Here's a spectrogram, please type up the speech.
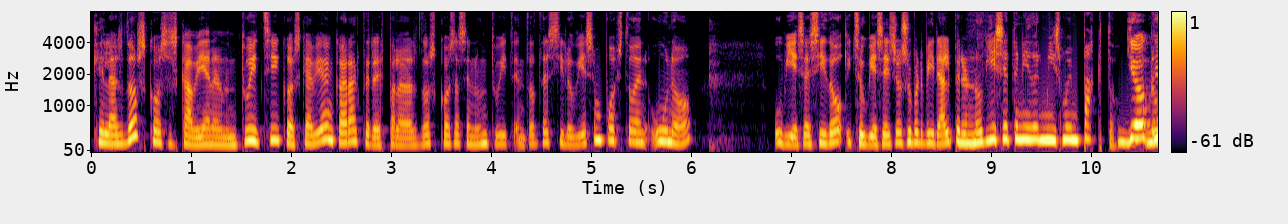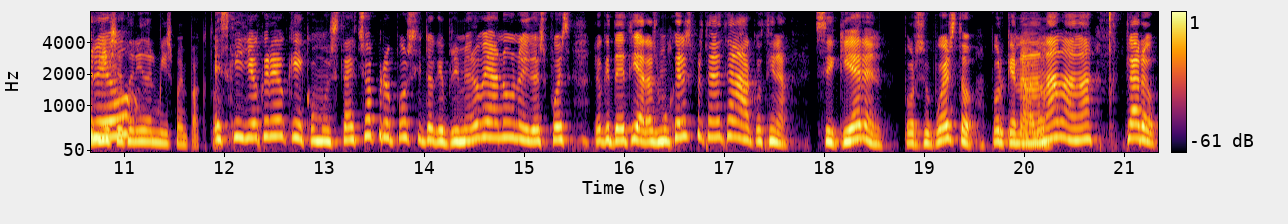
que las dos cosas que habían en un tweet, chicos, que habían caracteres para las dos cosas en un tweet, entonces si lo hubiesen puesto en uno, hubiese sido, se hubiese hecho súper viral, pero no hubiese tenido el mismo impacto. Yo no hubiese tenido el mismo impacto. Es que yo creo que como está hecho a propósito, que primero vean uno y después lo que te decía, las mujeres pertenecen a la cocina. Si quieren, por supuesto, porque nada, Claro. nada, nada. Claro,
